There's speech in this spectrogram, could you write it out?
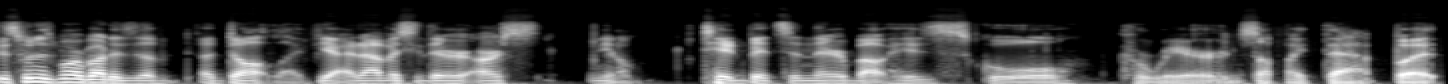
this one is more about his adult life yeah and obviously there are you know tidbits in there about his school career and stuff like that but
